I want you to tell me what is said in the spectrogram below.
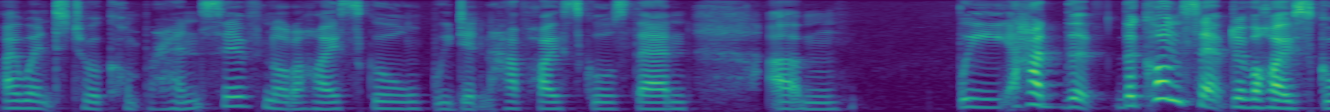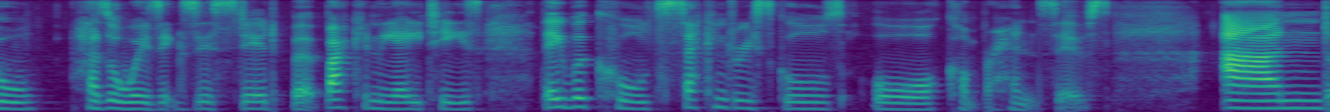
I went to a comprehensive, not a high school. We didn't have high schools then. Um, we had the the concept of a high school has always existed, but back in the 80s, they were called secondary schools or comprehensives. And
